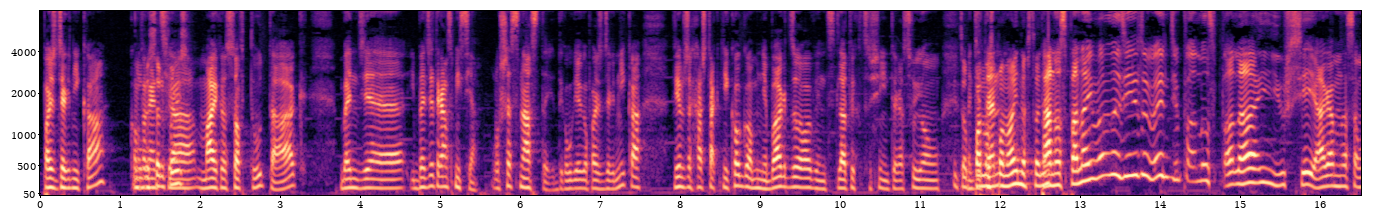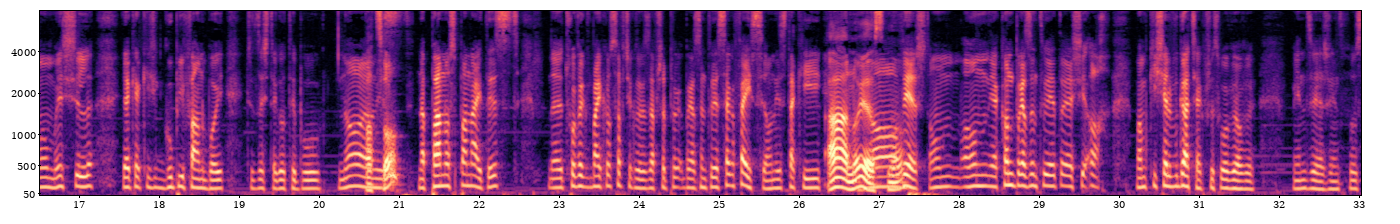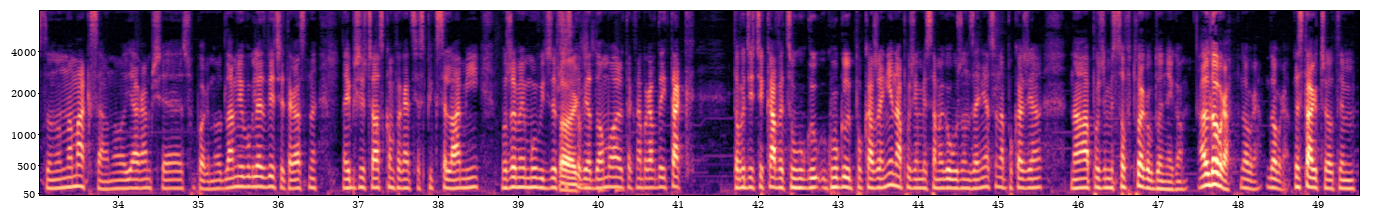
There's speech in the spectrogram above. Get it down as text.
października. Konferencja? Microsoftu, tak. Będzie i będzie transmisja o 16, 2 października. Wiem, że hashtag nikogo, mnie bardzo, więc dla tych, co się interesują, I co, będzie panos ten- panaj na scenie? Panos Pana i mam nadzieję, że będzie Panos Pana i już się jaram na samą myśl, jak jakiś głupi fanboy, czy coś tego typu. No, A on co? Jest na Panos Pana i to jest e, człowiek w Microsoftie, który zawsze pre- prezentuje Surface'y. On jest taki, A, no jest, no, no. wiesz, on, on, jak on prezentuje, to ja się, ach, mam kisiel w gaciach przysłowiowy. Więc wiesz, więc po prostu no, na maksa, no jaram się super. No dla mnie w ogóle, wiecie, teraz na najbliższy czas konferencja z pikselami, możemy mówić, że wszystko Tak. wiadomo, ale tak naprawdę i tak to będzie ciekawe, co Google, Google pokaże nie na poziomie samego urządzenia, co na pokazie na poziomie software'u do niego. Ale dobra, dobra, dobra. Wystarczy o tym,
